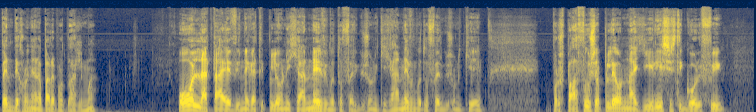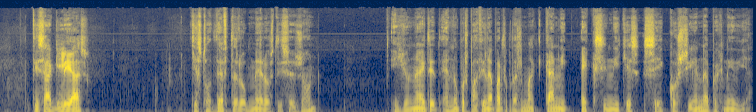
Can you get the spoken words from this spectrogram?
25 χρόνια να πάρει πρωτάθλημα όλα τα έδινε γιατί πλέον είχε ανέβει με το Ferguson και είχε ανέβει με το Ferguson και προσπαθούσε πλέον να γυρίσει στην κορυφή της Αγγλίας. Και στο δεύτερο μέρος της σεζόν η United ενώ προσπαθεί να πάρει το πρωτάθλημα κάνει 6 νίκες σε 21 παιχνίδια.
